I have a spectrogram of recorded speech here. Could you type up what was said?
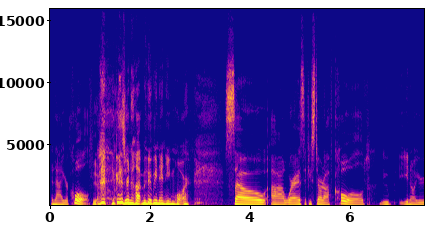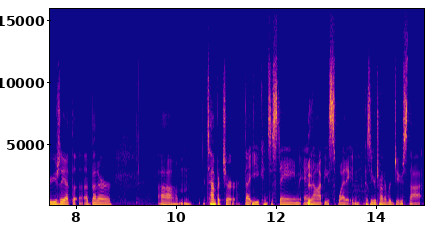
and now you're cold Yeah. because you're not moving anymore. So uh, whereas if you start off cold, you you know you're usually at the, a better um, temperature that you can sustain and Yeah. not be sweating because you're trying to reduce that.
